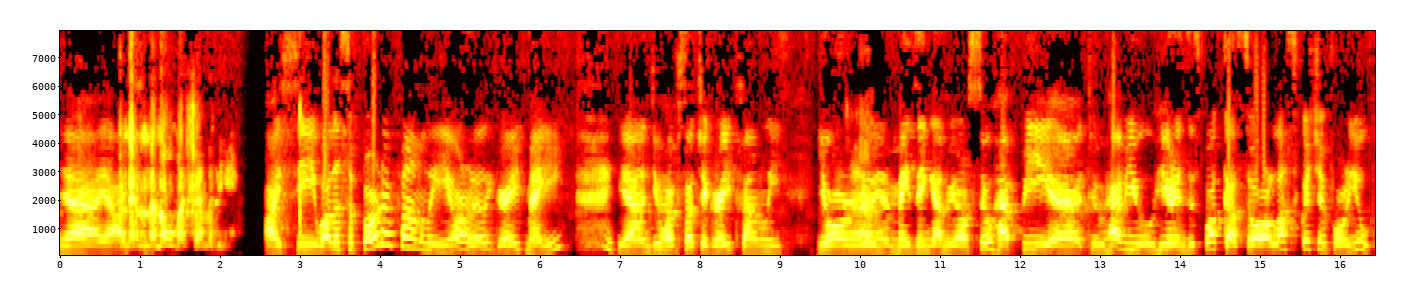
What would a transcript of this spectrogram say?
yeah, yeah, And, and, and all my family. I see. What a supportive family. You're really great, Maggie. Yeah, and you have such a great family. You're Yeah. really amazing, and we are so happy uh, to have you here in this podcast. So, our last question for you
